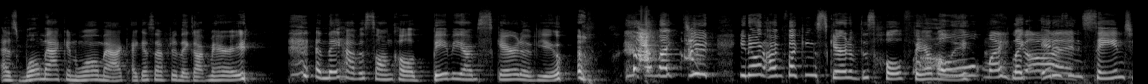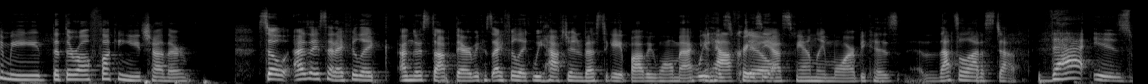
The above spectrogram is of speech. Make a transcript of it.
as Womack and Womack. I guess after they got married, and they have a song called "Baby, I'm Scared of You." I'm like, dude, you know what? I'm fucking scared of this whole family. Oh my like, it God. is insane to me that they're all fucking each other. So, as I said, I feel like I'm going to stop there because I feel like we have to investigate Bobby Womack We and his have to. crazy ass family more because that's a lot of stuff. that is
